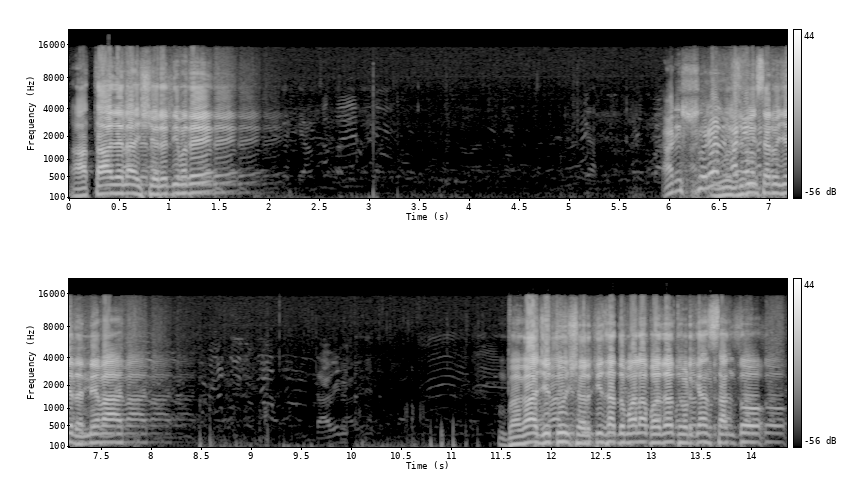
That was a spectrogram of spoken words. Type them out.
आता आलेला शर्यतीमध्ये. आणि सुरेश उजवी सर्वजे धन्यवाद. बघा जिथून शर्तीचा तुम्हाला बदल थोडक्यात सांगतो.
